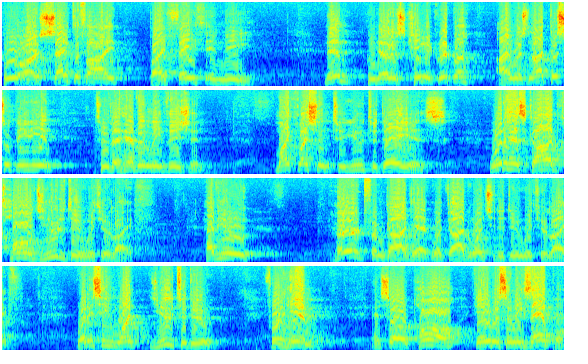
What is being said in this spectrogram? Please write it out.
who are sanctified by faith in me. Then we notice King Agrippa, I was not disobedient to the heavenly vision. My question to you today is, what has God called you to do with your life? Have you heard from God yet what God wants you to do with your life? What does he want you to do for him? And so Paul gave us an example.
